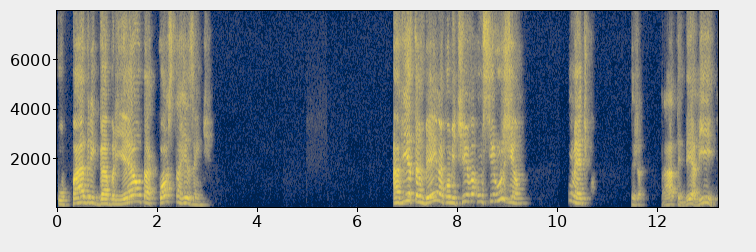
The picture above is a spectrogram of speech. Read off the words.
o padre Gabriel da Costa Rezende. Havia também na comitiva um cirurgião, um médico, ou seja, para atender ali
